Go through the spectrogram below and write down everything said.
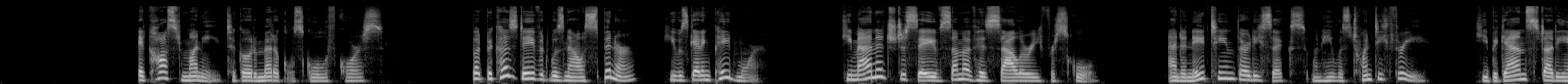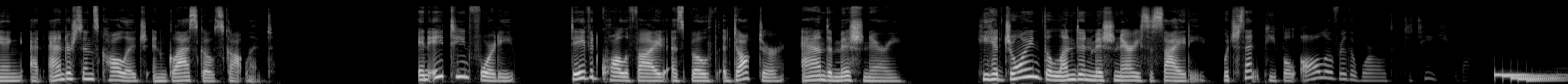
It cost money to go to medical school, of course. But because David was now a spinner, he was getting paid more. He managed to save some of his salary for school. And in 1836, when he was 23, he began studying at Anderson's College in Glasgow, Scotland. In 1840, David qualified as both a doctor and a missionary. He had joined the London Missionary Society, which sent people all over the world to teach.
